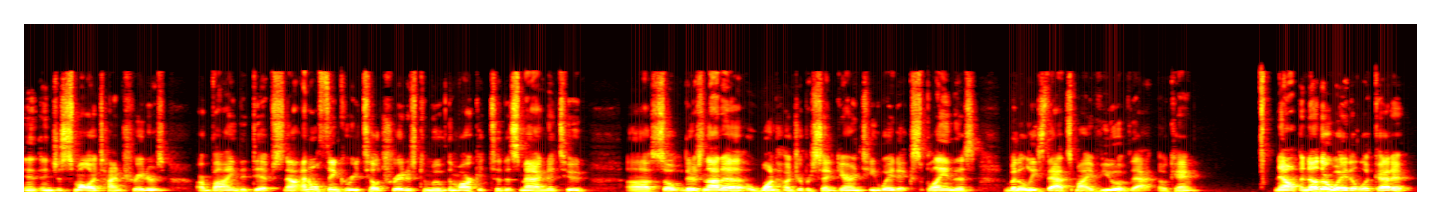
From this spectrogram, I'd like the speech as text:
and, and just smaller time traders are buying the dips. Now, I don't think retail traders can move the market to this magnitude. Uh, so there's not a 100% guaranteed way to explain this, but at least that's my view of that, okay? Now, another way to look at it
